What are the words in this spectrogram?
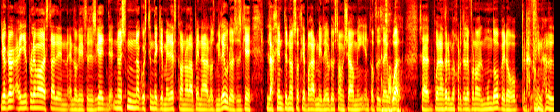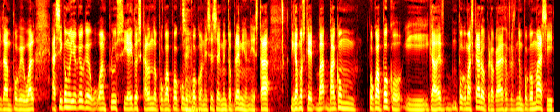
Yo creo que ahí el problema va a estar en, lo que dices. Es que no es una cuestión de que merezca o no la pena los mil euros, es que la gente no asocia pagar mil euros a un Xiaomi, entonces da igual. O sea, pueden hacer el mejor teléfono del mundo, pero, pero al final da un poco igual. Así como yo creo que OnePlus sí ha ido escalando poco a poco, un poco en ese segmento premium y está, digamos que va, va con poco a poco y, cada vez un poco más caro, pero cada vez ofreciendo un poco más y,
